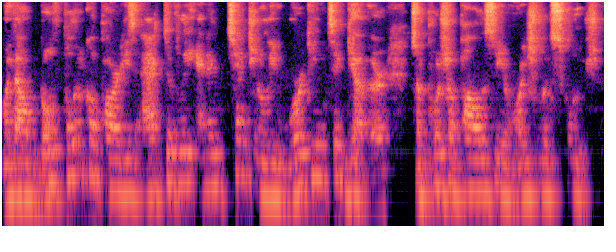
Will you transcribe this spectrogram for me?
without both political parties actively and intentionally working together to push a policy of racial exclusion.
